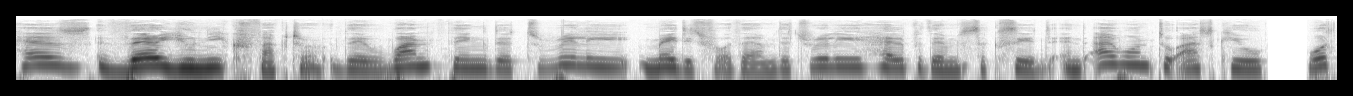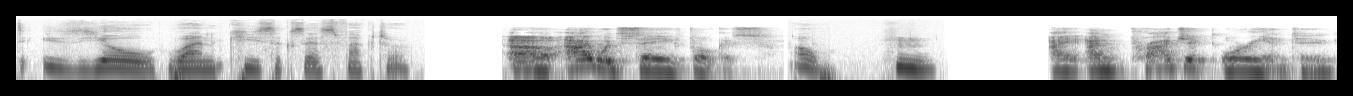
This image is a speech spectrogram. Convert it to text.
has their unique factor, the one thing that really made it for them, that really helped them succeed. And I want to ask you, what is your one key success factor? Uh, I would say focus. Oh. Hmm. I, I'm project oriented,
